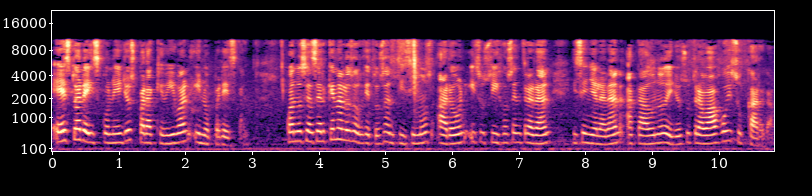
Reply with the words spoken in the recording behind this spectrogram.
Esto haréis con ellos para que vivan y no perezcan. Cuando se acerquen a los objetos santísimos, Aarón y sus hijos entrarán y señalarán a cada uno de ellos su trabajo y su carga.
